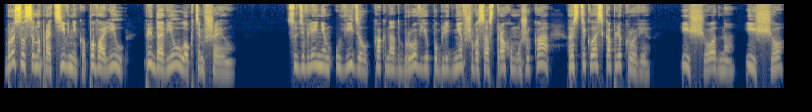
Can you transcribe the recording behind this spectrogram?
Бросился на противника, повалил, придавил локтем шею. С удивлением увидел, как над бровью побледневшего со страху мужика растеклась капля крови. Еще одна, еще.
